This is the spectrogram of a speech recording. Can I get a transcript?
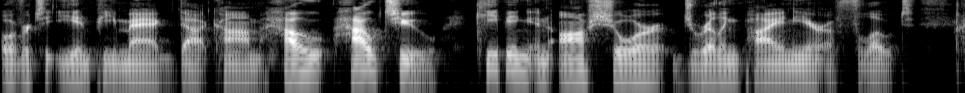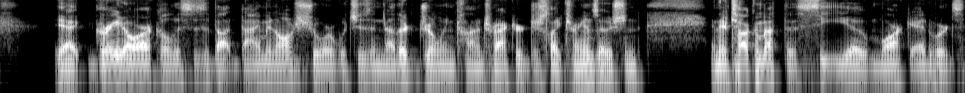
over to enpmag.com. How how to keeping an offshore drilling pioneer afloat. Yeah, great article. This is about Diamond Offshore, which is another drilling contractor, just like Transocean. And they're talking about the CEO, Mark Edwards.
